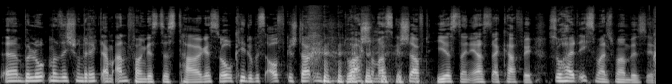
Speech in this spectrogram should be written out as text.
äh, belohnt man sich schon direkt am Anfang des, des Tages. So, okay, du bist aufgestanden, du hast schon was geschafft, hier ist dein erster Kaffee. So halte ich es manchmal ein bisschen.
